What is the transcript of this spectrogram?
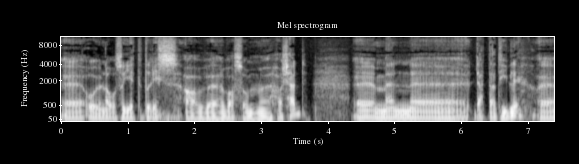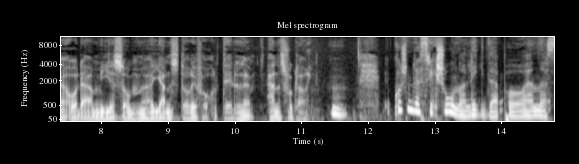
Eh, og hun har også gitt et riss av eh, hva som eh, har skjedd. Men dette er tidlig, og det er mye som gjenstår i forhold til hennes forklaring. Mm. Hvilke restriksjoner ligger det på hennes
